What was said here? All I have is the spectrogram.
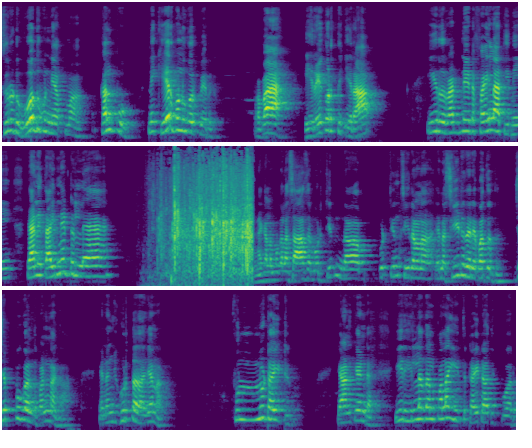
ಸುರುಡು ಓದು ಪುಣ್ಯಾತ್ಮ, ಕಲ್ಪು, ನೀ ಕೇರ್ ಕೇರ್ಕೊಂಡು ಕೊರ್ಪೇರು. ಪಾಪಾ ಇರೇ ಕೊಡ್ತಿದ್ದೀರಾ ಇರು, ರಡ್ನೇಟ್ ಫೈಲ್ ಆತೀನಿ. ಯಾನಿ ತೈನೆಟ್ಟಿಲ್ಲೇ ನನಗೆಲ್ಲ ಮಗಲ ಸಾಹಸ ಬುಡ್ತಿದ್ ನಾ ಬುಡ್ತಿನ್ ಸೀದಣ ಏನ ಸೀಟದರೆ ಬತ್ತದು. ಜಪ್ಪುಗಂದು ಪಣ್ಣಗ. ಏನಂಜಿ ಗುರ್ತದ ಜನ ಫುಲ್ಲು ಟೈಟ್ ಯಾನ್ಕೆಂಡೆ ಈರು ಇಲ್ಲದಲ್ಪಲ ಈತ ಟೈಟ್ ಆದಿಪ್ಪುವರು.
